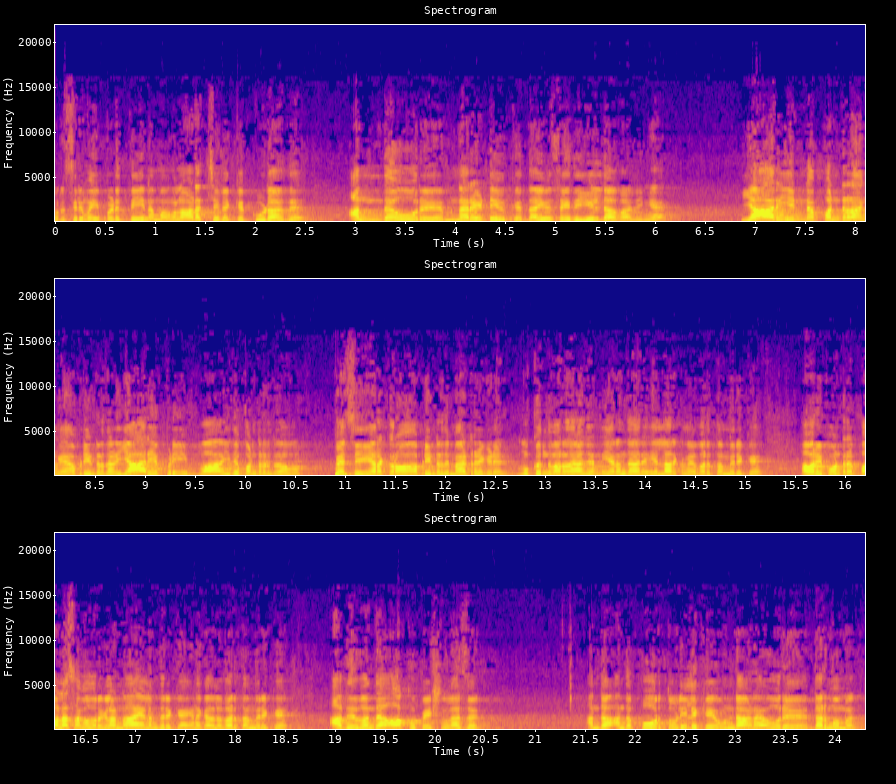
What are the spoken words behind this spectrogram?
ஒரு சிறுமைப்படுத்தி நம்ம அவங்கள அடைச்சி வைக்கக்கூடாது அந்த ஒரு நரேட்டிவ்க்கு தயவு செய்து ஈல்டாவாதீங்க. யார் என்ன பண்ணுறாங்க அப்படின்றத யார் எப்படி வா இது பண்றத பேச இறக்குறோம் அப்படின்றது மேட்டரே கிடையாது. முகுந்த் வரதராஜன் இறந்தாரு எல்லாருக்குமே வருத்தம் இருக்குது அவரை போன்ற பல சகோதரர்களை நான் இழந்திருக்கேன் எனக்கு அதில் வருத்தம் இருக்குது அது வந்து ஆக்குபேஷனல் அசட் அந்த அந்த போர் தொழிலுக்கே உண்டான ஒரு தர்மம் அது.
